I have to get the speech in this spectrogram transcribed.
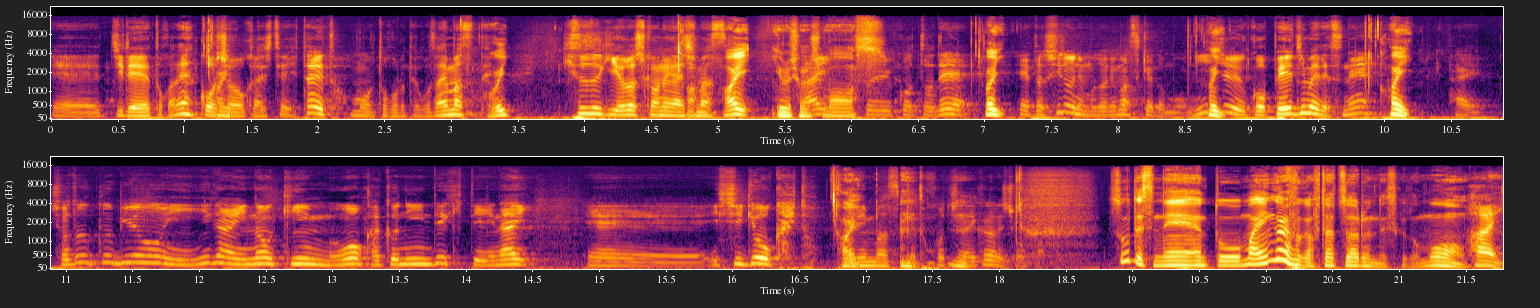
えー事例とかねご紹介していきたいと思うところでございますので、はい。引き続きよろしくお願いします。はい。よろしくお願いしまはいといす。うことで、はい。えっと資料に戻りますけども25ページ目ですね、はい。はい、所属病院以外の勤務を確認できていない、えー医師業界とありますけど、はいこちらいかがでしょうか？そうですね。えっと、まあ、円グラフが2つあるんですけども、はい、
